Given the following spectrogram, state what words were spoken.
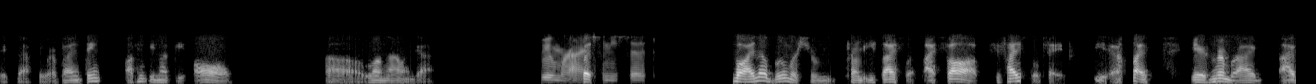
exactly where. But I think I think they might be all uh, Long Island guys. Boomer But- when you said. Well, I know Boomer's from from East Islip. I saw his high school tape. You know, I you remember I I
